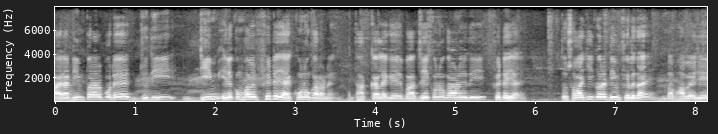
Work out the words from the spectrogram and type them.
পায়রা ডিম পাড়ার পরে যদি ডিম এরকমভাবে ফেটে যায় কোনো কারণে, ধাক্কা লেগে বা যে কোনো কারণে যদি ফেটে যায়, তো সবাই কী করে ডিম ফেলে দেয় বা ভাবে যে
